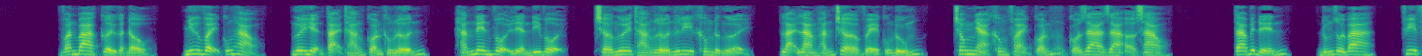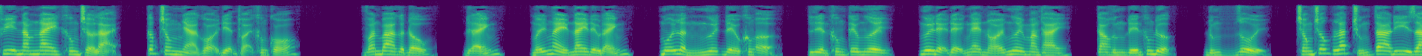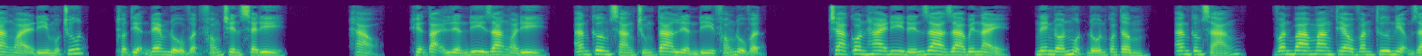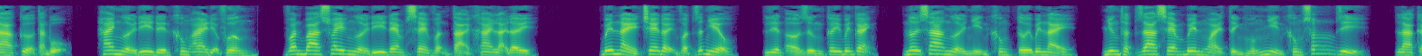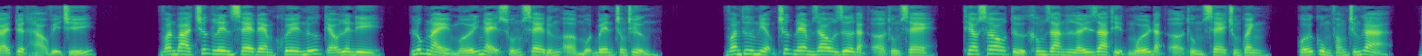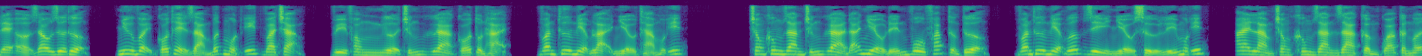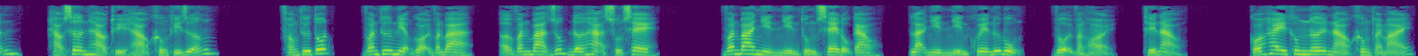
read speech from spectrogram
Văn ba cười gật đầu, như vậy cũng hảo, ngươi hiện tại tháng còn không lớn, hắn nên vội liền đi vội, chờ ngươi tháng lớn ly không được người, lại làm hắn trở về cũng đúng, trong nhà không phải còn có ra ra ở sao. Ta biết đến, đúng rồi ba, Phi Phi năm nay không trở lại, cấp trong nhà gọi điện thoại không có. Văn ba gật đầu, đánh, mấy ngày nay đều đánh, mỗi lần ngươi đều không ở, liền không kêu ngươi, ngươi đệ đệ nghe nói ngươi mang thai, cao hứng đến không được, đúng rồi, trong chốc lát chúng ta đi ra ngoài đi một chút, thuận tiện đem đồ vật phóng trên xe đi. Hảo, hiện tại liền đi ra ngoài đi, ăn cơm sáng chúng ta liền đi phóng đồ vật. Cha con hai đi đến ra ra bên này, nên đón một đốn quan tâm, ăn cơm sáng, văn ba mang theo văn thư niệm ra cửa tàn bộ, hai người đi đến không ai địa phương, văn ba xoay người đi đem xe vận tải khai lại đây. Bên này che đậy vật rất nhiều, liền ở rừng cây bên cạnh, nơi xa người nhìn không tới bên này, nhưng thật ra xem bên ngoài tình huống nhìn không sót gì, là cái tuyệt hảo vị trí. Văn ba trước lên xe đem khuê nữ kéo lên đi, lúc này mới nhảy xuống xe đứng ở một bên trong trường. Văn thư niệm trước đem rau dưa đặt ở thùng xe, theo sau từ không gian lấy ra thịt muối đặt ở thùng xe chung quanh, cuối cùng phóng trứng gà, để ở rau dưa thượng, như vậy có thể giảm bớt một ít va chạm, vì phòng ngừa trứng gà có tổn hại, văn thư niệm lại nhiều thả một ít. Trong không gian trứng gà đã nhiều đến vô pháp tưởng tượng, văn thư niệm ước gì nhiều xử lý một ít, ai làm trong không gian ra cầm quá cẩn mẫn, hảo sơn hảo thủy hảo không khí dưỡng. Phóng thư tốt, văn thư niệm gọi văn ba, ở văn ba giúp đỡ hạ xuống xe. Văn ba nhìn nhìn thùng xe độ cao, lại nhìn nhìn khuê nữ bụng, vội vàng hỏi, thế nào? Có hay không nơi nào không thoải mái?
